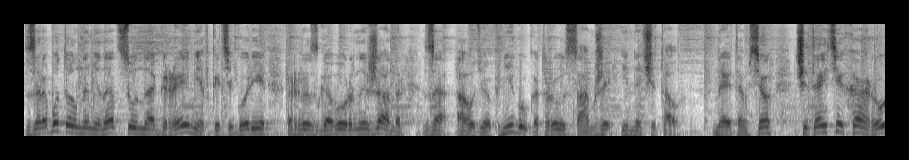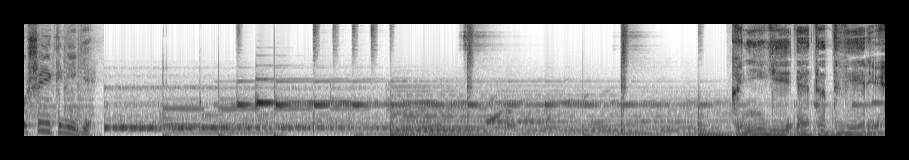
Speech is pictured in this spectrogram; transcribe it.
заработал номинацию на Грэмми в категории «Разговорный жанр» за аудиокнигу, которую сам же и начитал. На этом все. Читайте хорошие книги. Книги — это двери,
